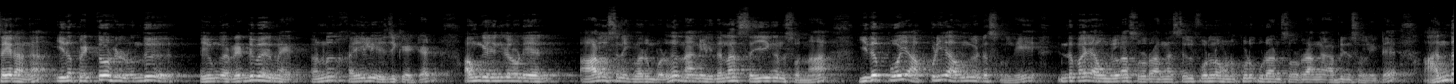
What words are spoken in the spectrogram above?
செய்கிறாங்க இதை பெற்றோர்கள் வந்து இவங்க ரெண்டு பேருமே வந்து ஹைலி எஜுகேட்டட் அவங்க எங்களுடைய ஆலோசனைக்கு வரும்பொழுது நாங்கள் இதெல்லாம் செய்யுங்கன்னு சொன்னால் இதை போய் அப்படியே அவங்ககிட்ட சொல்லி இந்த மாதிரி அவங்கெல்லாம் சொல்கிறாங்க செல்ஃபோனில் ஒன்று கொடுக்கூடாதுன்னு சொல்கிறாங்க அப்படின்னு சொல்லிட்டு அந்த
